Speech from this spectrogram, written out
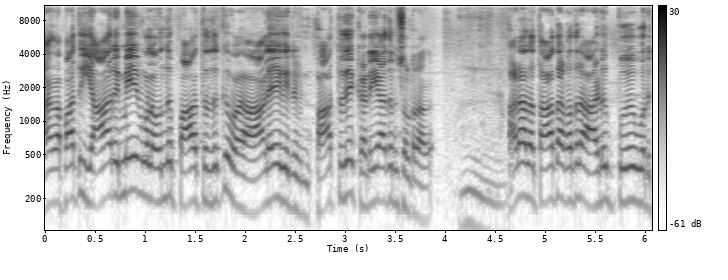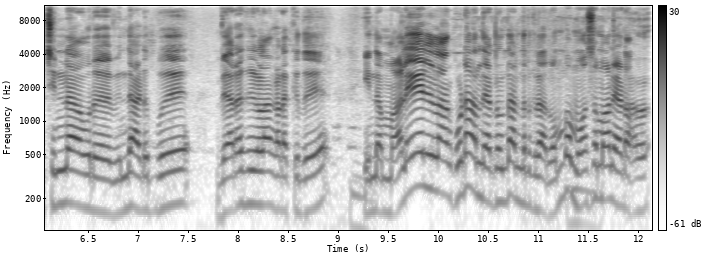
நாங்கள் பார்த்து யாருமே இவங்களை வந்து பார்த்ததுக்கு ஆளே பார்த்ததே கிடையாதுன்னு சொல்கிறாங்க ஆனால் அந்த தாத்தா காலத்தில் அடுப்பு ஒரு சின்ன ஒரு இந்த அடுப்பு விறகுலாம் கிடக்குது. இந்த மலையெல்லாம் கூட அந்த இடத்துல தான் இருந்திருக்கிறார் ரொம்ப மோசமான இடம். அவ-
